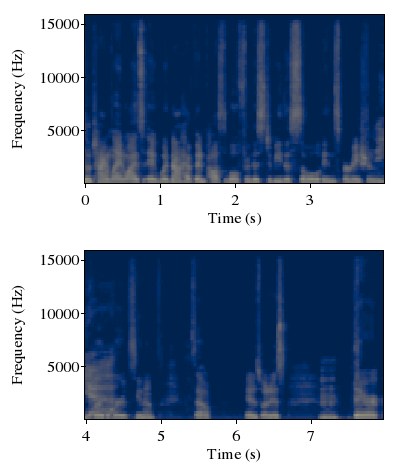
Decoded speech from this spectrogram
So Mhm. timeline wise, it would not have been possible for this to be the sole inspiration for the birds, you know. So it is what it is. Mhm. There,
